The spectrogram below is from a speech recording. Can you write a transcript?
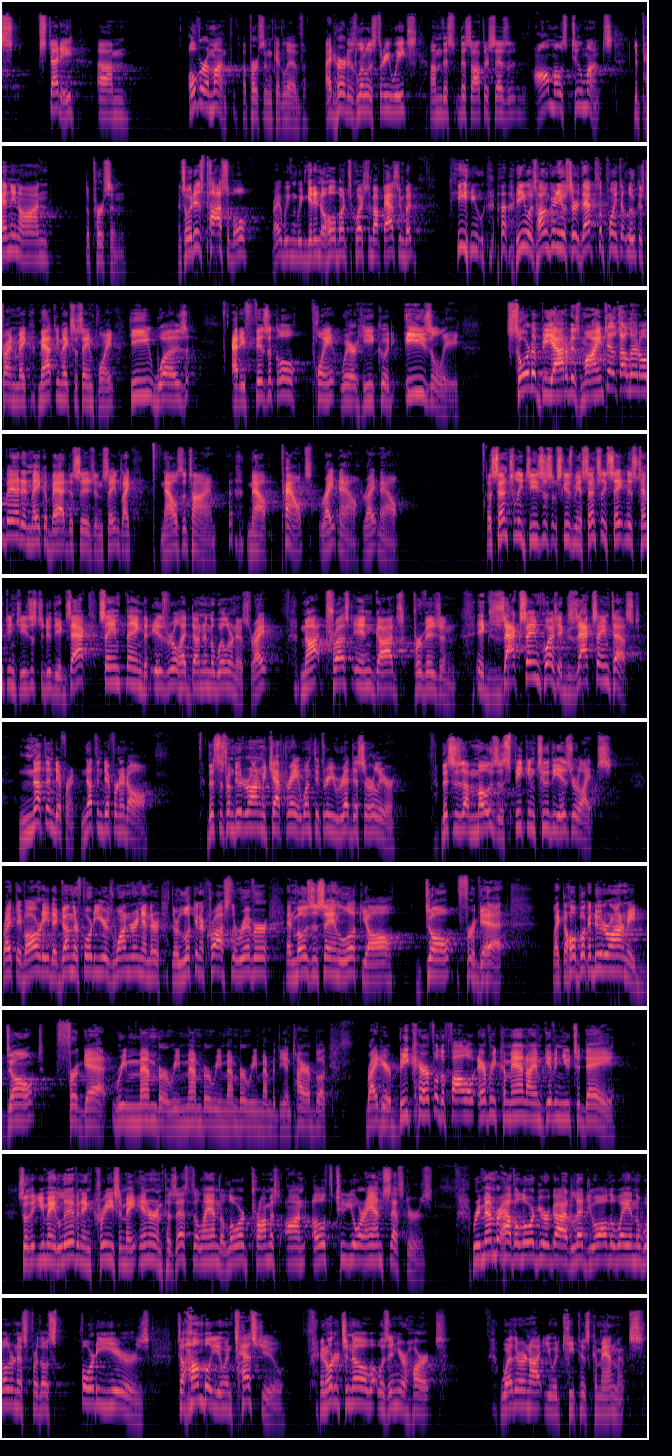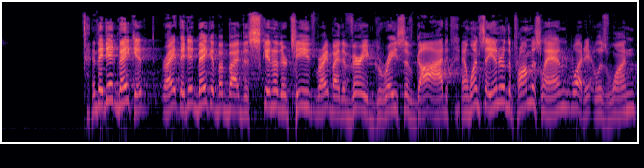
study, um, over a month a person can live. I'd heard as little as three weeks. Um, this, this author says almost two months, depending on the person. And so it is possible, right? We can, we can get into a whole bunch of questions about fasting, but he, he was hungry and he was thirsty. That's the point that Luke is trying to make. Matthew makes the same point. He was at a physical point where he could easily sort of be out of his mind just a little bit and make a bad decision. Satan's like, now's the time. now, pounce right now, right now. Essentially, Jesus, excuse me, essentially, Satan is tempting Jesus to do the exact same thing that Israel had done in the wilderness, right? Not trust in God's provision. Exact same question, exact same test. Nothing different, nothing different at all. This is from Deuteronomy chapter 8, 1 through 3. We read this earlier. This is uh, Moses speaking to the Israelites. Right? They've already, they've done their 40 years wandering and they're, they're looking across the river and Moses saying, look, y'all, don't forget. Like the whole book of Deuteronomy, don't forget. Remember, remember, remember, remember. The entire book. Right here. Be careful to follow every command I am giving you today so that you may live and increase and may enter and possess the land the Lord promised on oath to your ancestors. Remember how the Lord your God led you all the way in the wilderness for those 40 years to humble you and test you in order to know what was in your heart, whether or not you would keep his commandments. And they did make it, right? They did make it, but by the skin of their teeth, right? By the very grace of God. And once they entered the promised land, what? It was one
